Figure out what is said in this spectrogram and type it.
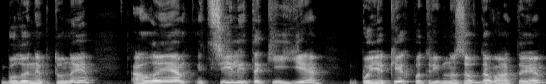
були Нептуни, але цілі такі є, по яких потрібно завдавати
